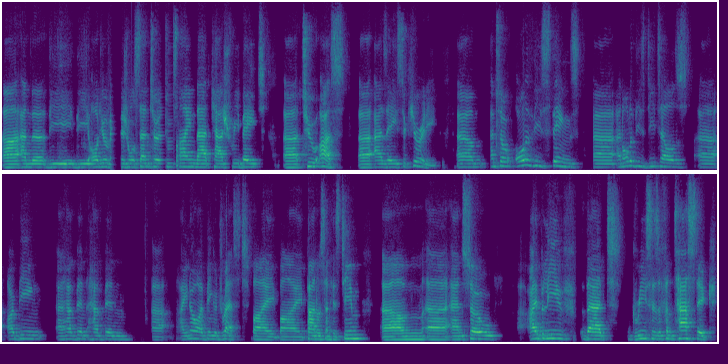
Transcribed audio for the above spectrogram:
uh, and the the the audio visual center to sign that cash rebate uh, to us uh, as a security? Um, and so all of these things uh, and all of these details uh, are being uh, have been have been uh, I know are being addressed by by Panos and his team, um, uh, and so I believe that Greece is a fantastic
